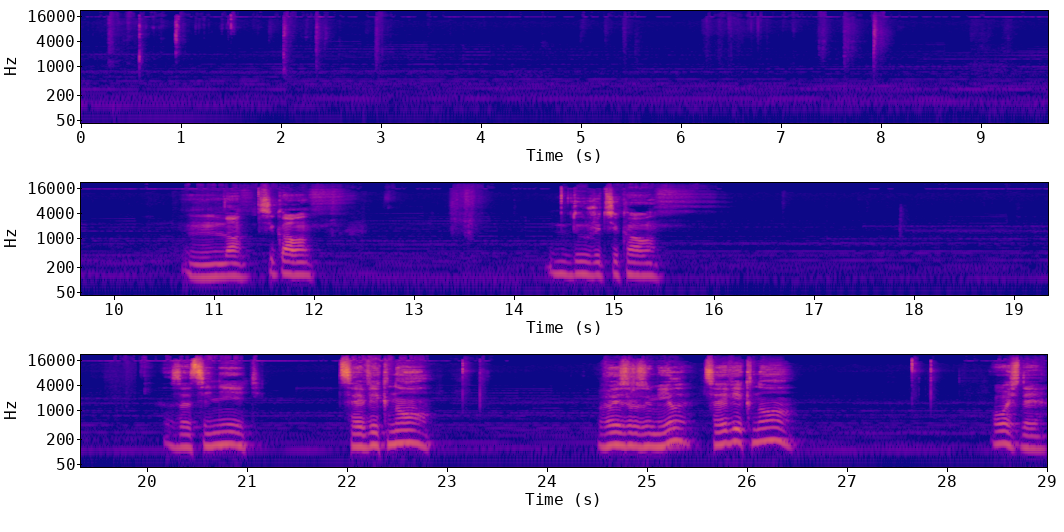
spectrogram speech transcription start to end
Да, цікаво. Дуже цікаво. Зацініть. Це вікно. Ви зрозуміли? Це вікно. Ось де.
